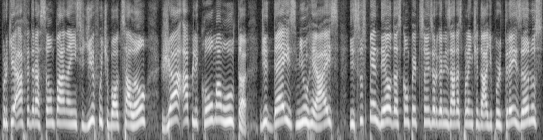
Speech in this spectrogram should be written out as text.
porque a Federação Paranaense de Futebol de Salão já aplicou uma multa de 10 mil reais e suspendeu das competições organizadas pela entidade por três anos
